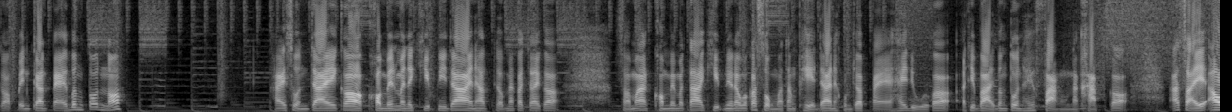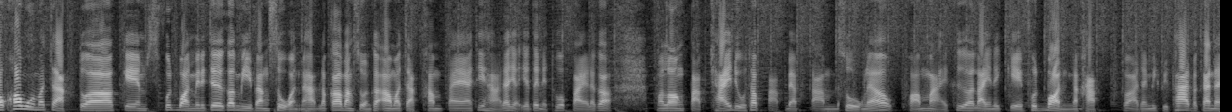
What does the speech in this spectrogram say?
ก็เป็นการแปลเบื้องต้นเนาะ ใครสนใจก็คอมเมนต์มาในคลิปนี้ได้นะครับถ้าไม่เข้าใจก็สามารถคอมเมนต์มาใต้คลิปนี้แล้วก็ส่งมาทางเพจได้นะผมจะแปลให้ดูก็อธิบายเบื้องต้นให้ฟังนะครับ ก็อาศัยเอาข้อมูลมาจากตัวเกมฟุตบอล m ม n เจอร์ก็มีบางส่วนนะครับ แล้วก็บางส่วนก็เอามาจากคำแปลที่หาได้จากอินเทอร์เน็ตทั่วไป แล้วก็มาลองปรับใช้ดูถ้าปรับแบบต่ำสูงแล้วความหมายคืออะไรในเกมฟุตบอลนะครับก็อาจจะมีผิดพลาดประการใด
